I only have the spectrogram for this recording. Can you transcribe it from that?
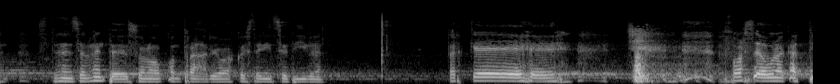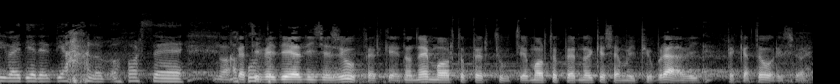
tendenzialmente sono contrario a queste iniziative perché forse ho una cattiva idea del dialogo, forse... No, appunto... cattiva idea di Gesù, perché non è morto per tutti, è morto per noi che siamo i più bravi, peccatori cioè.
